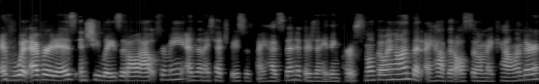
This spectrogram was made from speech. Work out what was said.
if whatever it is, and she lays it all out for me. And then I touch base with my husband if there's anything personal going on, but I have that also on my calendar.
